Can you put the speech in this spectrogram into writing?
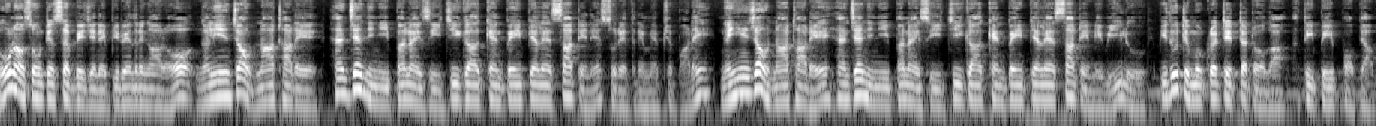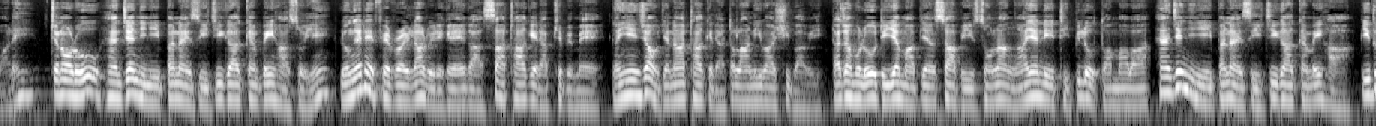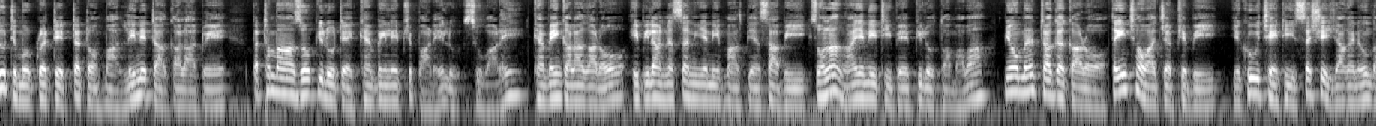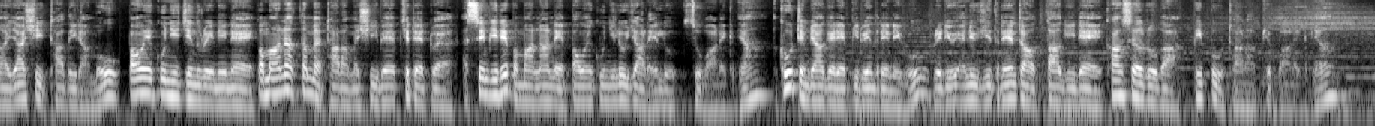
အခုနောက်ဆုံးတင်ဆက်ပေးခြင်းတဲ့ပြည်တွင်းသတင်းကတော့ငလျင်ကြောင့်နားထားတဲ့ဟန်ချက်ညီညီပန်းနိုင်စီကြီးကာကမ်ပိန်းပြန်လည်စတင်တဲ့ဆိုတဲ့သတင်းပဲဖြစ်ပါတယ်။ငလျင်ကြောင့်နားထားတဲ့ဟန်ချက်ညီညီပန်းနိုင်စီကြီးကာကမ်ပိန်းပြန်လည်စတင်နေပြီလို့ပြည်သူ့ဒီမိုကရက်တစ်တပ်တော်ကအသိပေးပေါ်ပြပါတယ်။ကျွန်တော်တို့ဟန်ချက်ညီညီပန်းနိုင်စီကြီးကာကမ်ပိန်းဟာဆိုရင်လွန်ခဲ့တဲ့ဖေဖော်ဝါရီလတွေကတည်းကစထားခဲ့တာဖြစ်ပေမဲ့ငလျင်ကြောင့်ရနာထားခဲ့တာတလားနီးပါးရှိပါပြီ။ဒါကြောင့်မလို့ဒီရက်မှာပြန်စပြီးဇွန်လ9ရက်နေ့အထိပြုလုပ်သွားမှာပါ။ဟန်ချက်ညီညီပန်းနိုင်စီကြီးကာကမ်ပိန်းဟာပြည်သူ့ဒီမိုကရက်တစ်တပ်တော်မှ၄နှစ်တာကာလအတွင်းပထမဆုံးပြုလုပ်တဲ့ကမ်ပိန်းလေးဖြစ်ပါတယ်လို့ဆိုပါတယ်။ကမ်ပိန်းကာလကတော့ဧပြီလ22ရက်နေ့မှပြန်စပြီးဇွန်လ9ရက်နေ့ထိပဲပြုလုပ်သွားမှာပါ။မျှော်မှန်း target ကတော့3600ကျပ်ဖြစ်ပြီးယခုအချိန်ထိ18ရာခိုင်နှုန်းသာရရှိထားသေးတာမို့ပေါဝင်ကူညီခြင်းတွေအနေနဲ့ပမာဏသတ်မှတ်ထားတာမရှိဘဲဖြစ်တဲ့အတွက်အဆင်ပြေတဲ့ပမာဏနဲ့ပါဝင်ကူညီလို့ရတယ်လို့ဆိုပါတယ်ခင်ဗျာ။အခုတင်ပြခဲ့တဲ့ပြည်တွင်းသတင်းတွေကို Radio NUG သတင်းတောက်တာဂီနဲ့ Castle တို့ကပြပို့ထားတာဖြစ်ပါတယ်ခင်ဗျာ။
